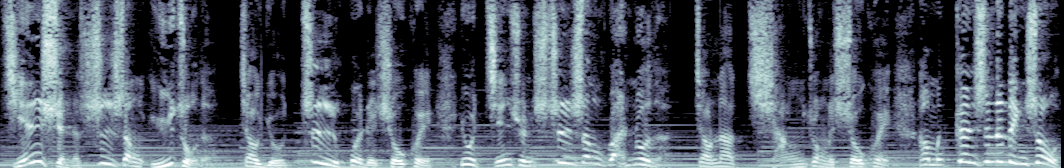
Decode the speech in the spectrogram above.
拣选了世上愚拙的，叫有智慧的羞愧；又拣选世上软弱的，叫那强壮的羞愧。让我们更深的领受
